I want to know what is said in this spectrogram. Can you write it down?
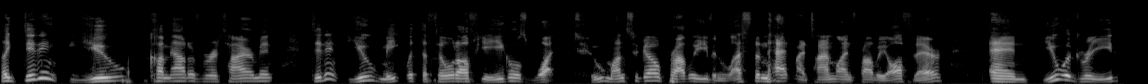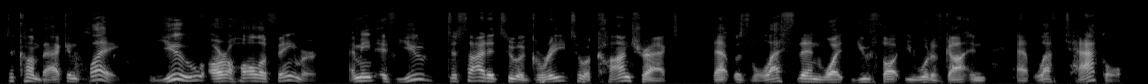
Like, didn't you come out of retirement? Didn't you meet with the Philadelphia Eagles, what, two months ago? Probably even less than that. My timeline's probably off there. And you agreed to come back and play. You are a Hall of Famer. I mean, if you decided to agree to a contract that was less than what you thought you would have gotten at left tackle,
